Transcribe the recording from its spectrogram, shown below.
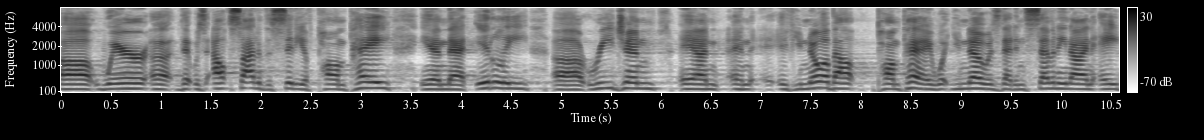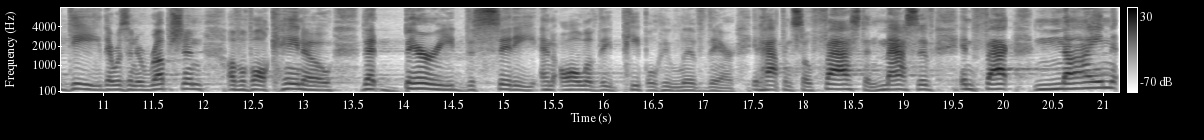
uh, where uh, that was outside of the city of Pompeii in that Italy uh, region. And and if you know about Pompeii, what you know is that in 79 AD, there was an eruption of a volcano that buried the city and all of the people who lived there. It happened so fast and massive. In fact, nine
